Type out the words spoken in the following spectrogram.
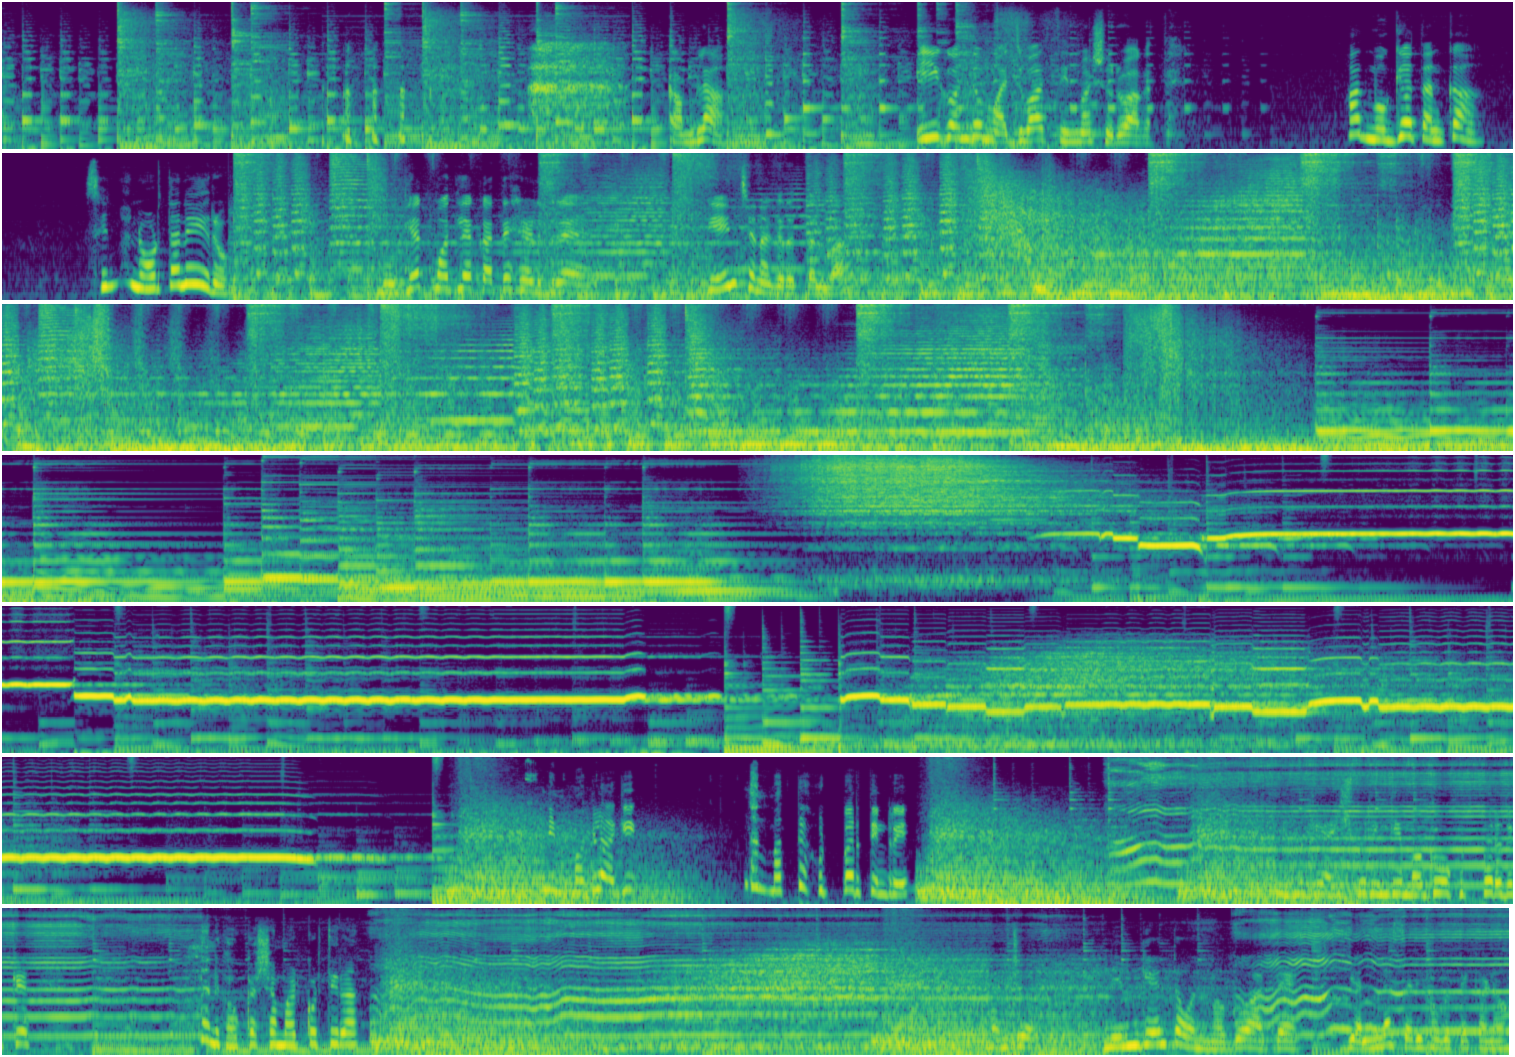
ಕಮಲಾ ಈಗೊಂದು ಮಜ್ವಾದ್ ಸಿನಿಮಾ ಶುರು ಆಗುತ್ತೆ. ಅದು ಮುಗಿಯೋ ತನಕ ಸಿನಿಮಾ ನೋಡ್ತಾನೇ ಇರು. ಮುಗಿಯೋಕ್ಕೆ ಮೊದಲೇ ಕತೆ ಹೇಳಿದ್ರೆ ಏನು ಚೆನ್ನಾಗಿರುತ್ತಲ್ವಾ? ಮಗು ಹುಟ್ಟು ಬರೋದಕ್ಕೆ ನನಗೆ ಅವಕಾಶ ಮಾಡಿಕೊಡ್ತೀರಾ? ಮಂಜು, ನಿಮಗೆ ಅಂತ ಒಂದು ಮಗು ಆದರೆ ಎಲ್ಲ ಸರಿ ಹೋಗುತ್ತೆ ಕಣೋ.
